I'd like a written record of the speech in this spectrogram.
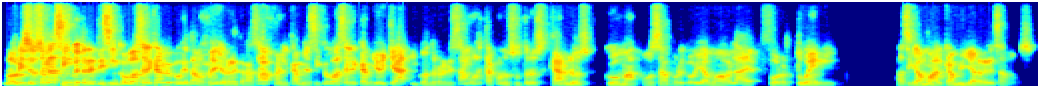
Mauricio, son las 5 y 35. Voy a hacer el cambio porque estamos medio retrasados con el cambio. Así que voy a hacer el cambio ya y cuando regresamos está con nosotros Carlos Goma Osa porque hoy vamos a hablar de Fortueni. Así que vamos al cambio y ya regresamos.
